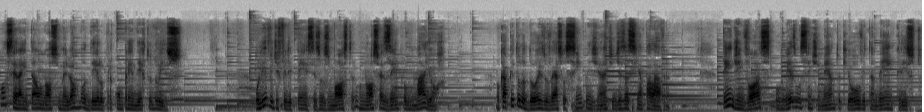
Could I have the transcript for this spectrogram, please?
Qual será então o nosso melhor modelo para compreender tudo isso? O livro de Filipenses nos mostra o nosso exemplo maior. No capítulo 2, do verso 5 em diante, diz assim a palavra: Tende em vós o mesmo sentimento que houve também em Cristo,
